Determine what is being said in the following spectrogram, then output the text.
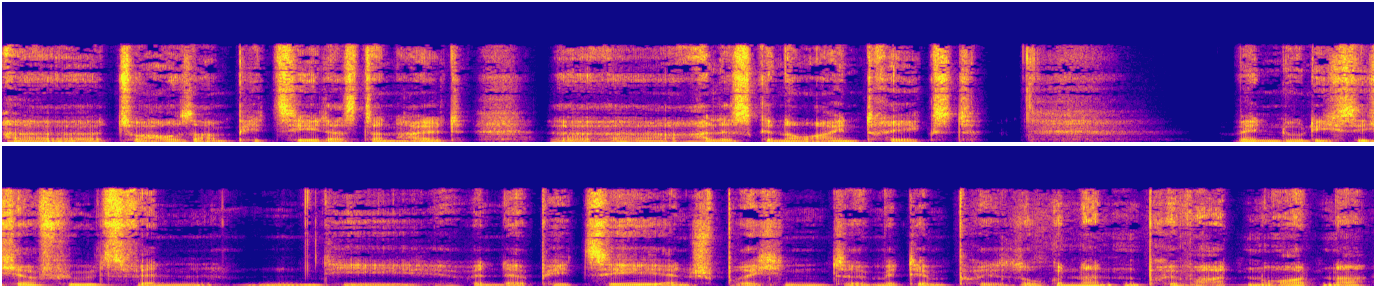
äh, zu Hause am PC das dann halt äh, alles genau einträgst. Wenn du dich sicher fühlst, wenn die, wenn der PC entsprechend mit dem sogenannten privaten Ordner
